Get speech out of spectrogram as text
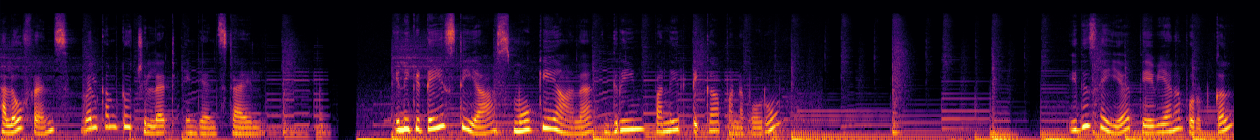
ஹலோ ஃப்ரெண்ட்ஸ் வெல்கம் டு சில்லட் இந்தியன் ஸ்டைல் இன்னைக்கு டேஸ்டியாக ஸ்மோக்கியான க்ரீன் பன்னீர் டிக்கா பண்ண போகிறோம் இது செய்ய தேவையான பொருட்கள்.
